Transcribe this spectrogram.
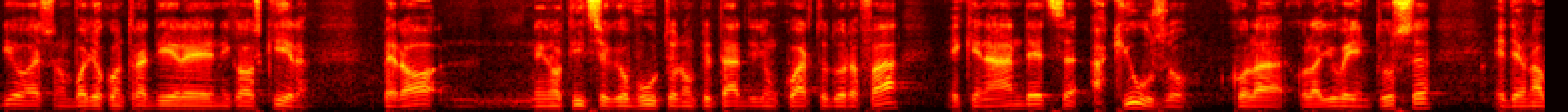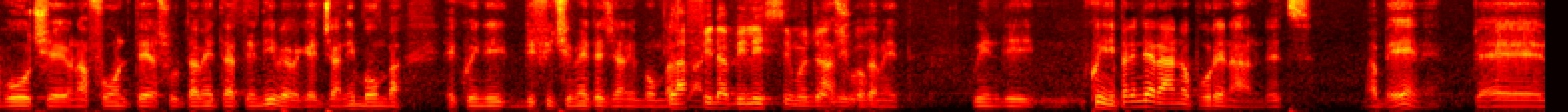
io adesso non voglio contraddire Nicola Schira, però le notizie che ho avuto non più tardi di un quarto d'ora fa è che Nandez ha chiuso con la, con la Juventus ed è una voce, una fonte assolutamente attendibile perché è Gianni Bomba e quindi difficilmente Gianni Bomba. L'affidabilissimo Gianni Bomba. Assolutamente. Quindi, quindi prenderanno pure Nandez. Va bene. cioè,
